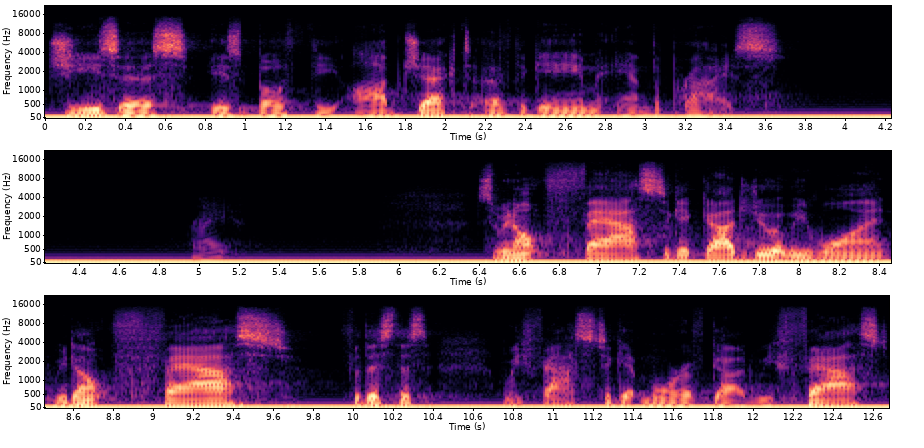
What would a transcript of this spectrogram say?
Jesus is both the object of the game and the prize. Right? So we don't fast to get God to do what we want. We don't fast for this this we fast to get more of God. We fast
